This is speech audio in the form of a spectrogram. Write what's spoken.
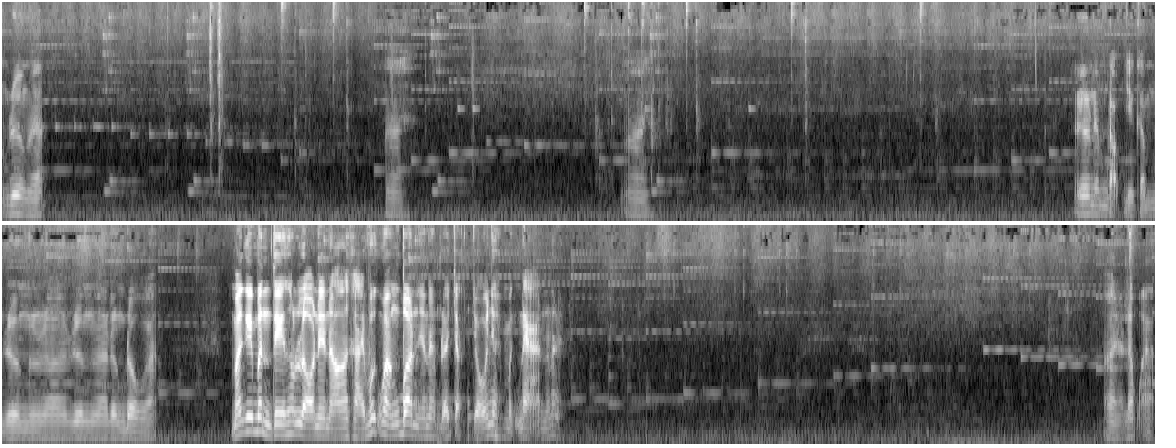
Không rương hả? Rồi. Rồi. Rương em đọc gì cầm rương rương rương đồ á. Mấy cái bình tiền thôn lộ này nọ khải vứt vào bên nha để chặt chỗ nha, mặt nạ nữa này rồi, lóc ạ. À.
